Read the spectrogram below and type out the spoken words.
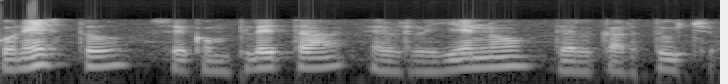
Con esto se completa el relleno del cartucho.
